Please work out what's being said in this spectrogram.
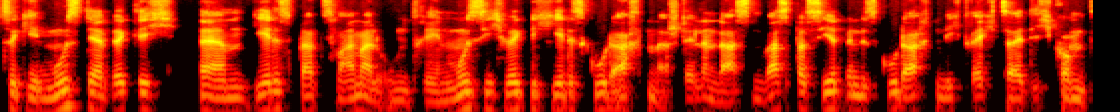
zu gehen. Muss der wirklich ähm, jedes Blatt zweimal umdrehen? Muss sich wirklich jedes Gutachten erstellen lassen? Was passiert, wenn das Gutachten nicht rechtzeitig kommt?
